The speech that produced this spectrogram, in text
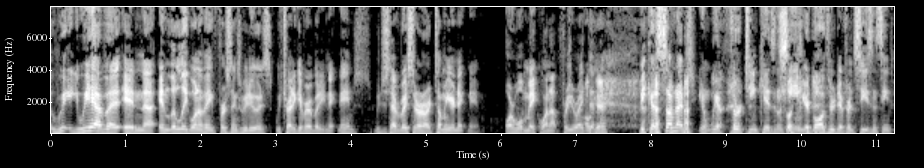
We we have a, in uh, in little league. One of the first things we do is we try to give everybody nicknames. We just have everybody sit around. Tell me your nickname, or we'll make one up for you right then. Okay. there. Because sometimes you know we have 13 kids in the It's team. like- You're going through different season teams.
